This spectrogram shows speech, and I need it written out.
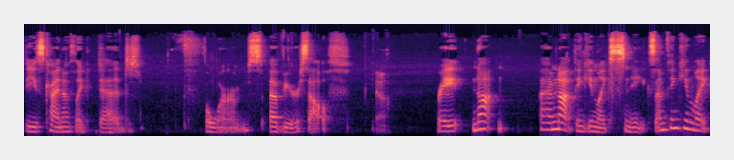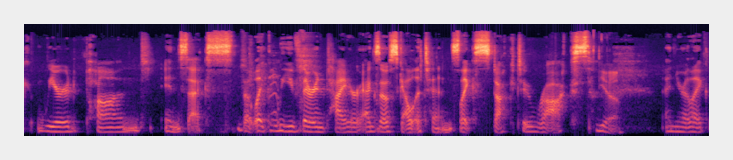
these kind of like dead forms of yourself, Yeah. right? Not I'm not thinking like snakes. I'm thinking like weird pond insects that like leave their entire exoskeletons like stuck to rocks Yeah. and you're like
